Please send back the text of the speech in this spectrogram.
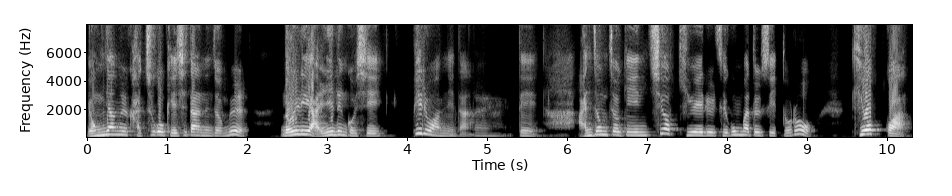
역량을 갖추고 계시다는 점을 널리 알리는 것이 필요합니다. 네. 네. 안정적인 취업 기회를 제공받을 수 있도록 기업과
